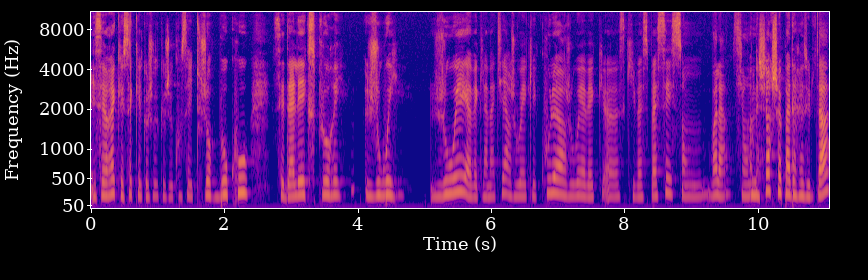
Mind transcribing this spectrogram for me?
Et c'est vrai que c'est quelque chose que je conseille toujours beaucoup, c'est d'aller explorer, jouer, jouer avec la matière, jouer avec les couleurs, jouer avec euh, ce qui va se passer. Sans, voilà, si on ne cherche pas des résultats,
